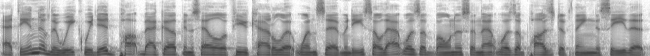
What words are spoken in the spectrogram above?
At the end of the week, we did pop back up and sell a few cattle at 170. So that was a bonus and that was a positive thing to see that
